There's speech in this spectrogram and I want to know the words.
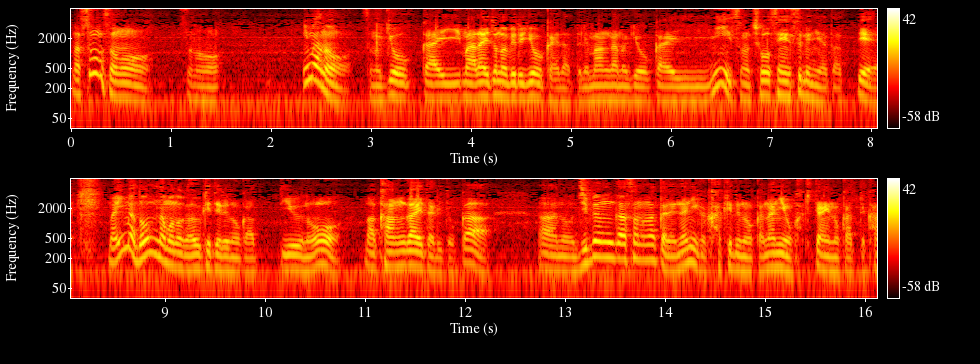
まあ、そもそもその今のその業界、まあ、ライトノベル業界だったり漫画の業界にその挑戦するにあたって、まあ、今どんなものが受けてるのかっていうのを、まあ、考えたりとかあの自分がその中で何が書けるのか何を書きたいのかって考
